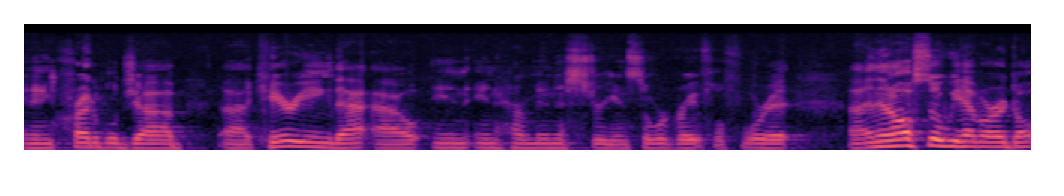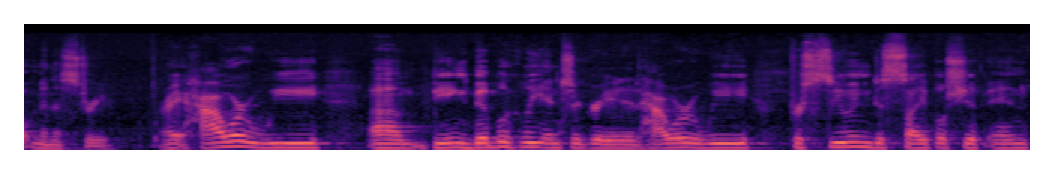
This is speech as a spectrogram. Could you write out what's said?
an incredible job uh, carrying that out in, in her ministry, and so we're grateful for it. Uh, and then also, we have our adult ministry, right? How are we um, being biblically integrated? How are we pursuing discipleship in,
